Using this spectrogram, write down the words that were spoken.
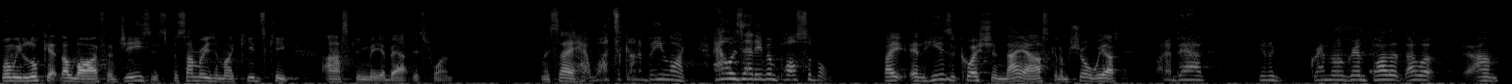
when we look at the life of Jesus. For some reason, my kids keep asking me about this one. They say, What's it going to be like? How is that even possible? They, and here's a question they ask, and I'm sure we ask, What about, you know, grandma and grandpa that they were, um,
